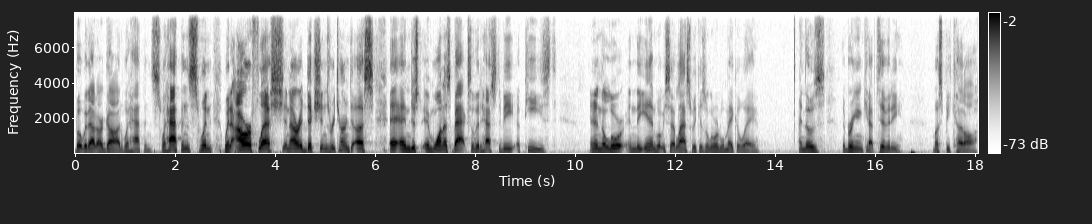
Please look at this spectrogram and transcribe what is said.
but without our God. What happens? What happens when, when our flesh and our addictions return to us and, and just and want us back so that it has to be appeased? And in the Lord, in the end, what we said last week is the Lord will make a way, and those that bring in captivity must be cut off.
